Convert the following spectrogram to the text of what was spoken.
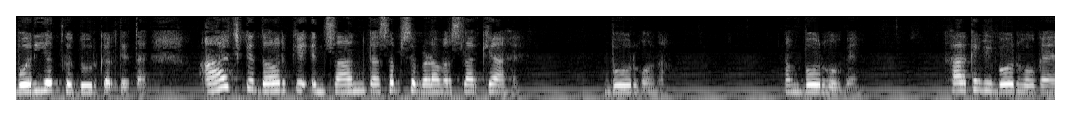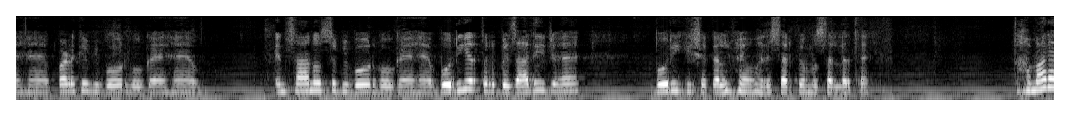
بوریت کو دور کر دیتا ہے۔ آج کے دور کے انسان کا سب سے بڑا مسئلہ کیا ہے؟ بور ہونا۔ ہم بور ہو گئے۔ کھا کے بھی بور ہو گئے ہیں، پڑھ کے بھی بور ہو گئے ہیں، انسانوں سے بھی بور ہو گئے ہیں۔ بوریت اور بیزاری جو ہے، بوری کی شکل میں ہمارے سر پہ مسلط ہے۔ تو ہمارا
